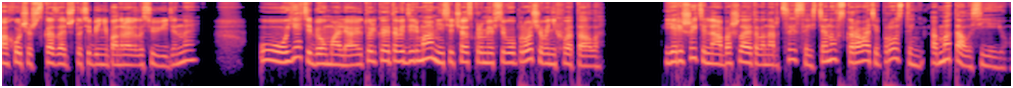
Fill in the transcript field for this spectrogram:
А хочешь сказать, что тебе не понравилось увиденное? О, я тебя умоляю, только этого дерьма мне сейчас, кроме всего прочего, не хватало. Я решительно обошла этого нарцисса и, стянув с кровати простынь, обмоталась ею.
